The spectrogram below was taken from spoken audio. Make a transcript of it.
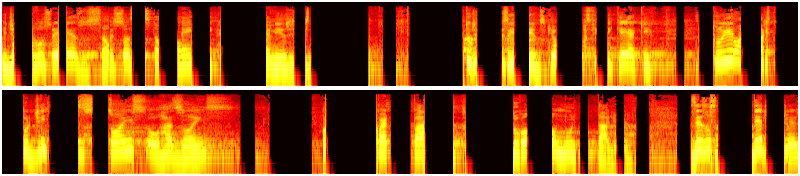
e de novo os presos são pessoas que estão em mecanismos que eu coloquei aqui. Excluíram por diferentes ou razões participar do comunitário. Às vezes você dentro da igreja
